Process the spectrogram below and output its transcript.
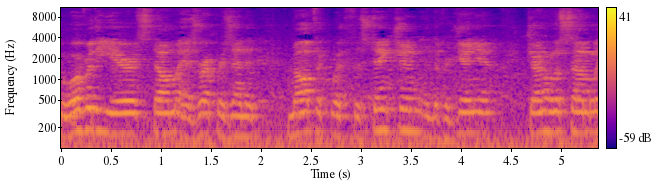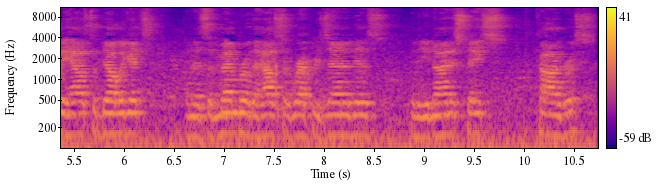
who over the years, Thelma has represented Norfolk with distinction in the Virginia General Assembly, House of Delegates, and as a member of the House of Representatives in the United States Congress.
